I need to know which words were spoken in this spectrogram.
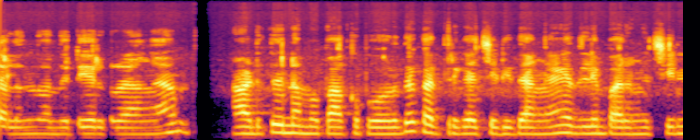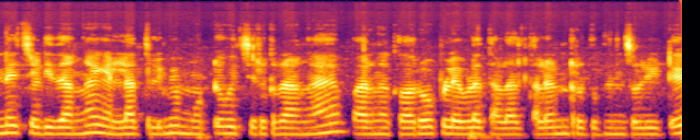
தளர்ந்து வந்துகிட்டே இருக்கிறாங்க. அடுத்து நம்ம பார்க்க போகிறது கத்திரிக்காய் செடி தாங்க இதுலேயும் பாருங்கள் சின்ன செடி தாங்க எல்லாத்துலேயுமே மொட்டு வச்சுருக்குறாங்க. பாருங்கள் கருவேப்பிலை எவ்வளோ தள தளன்னு இருக்குதுன்னு சொல்லிட்டு.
